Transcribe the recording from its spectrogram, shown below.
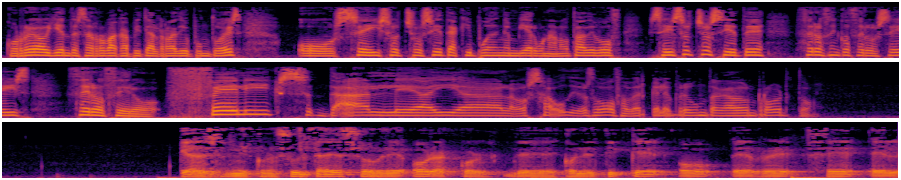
correo oyentes arroba capitalradio.es o 687, aquí pueden enviar una nota de voz, 687-050600. Félix, dale ahí a los audios de voz a ver qué le preguntan a don Roberto. Mi consulta es sobre Oracle con el ticket ORCL.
